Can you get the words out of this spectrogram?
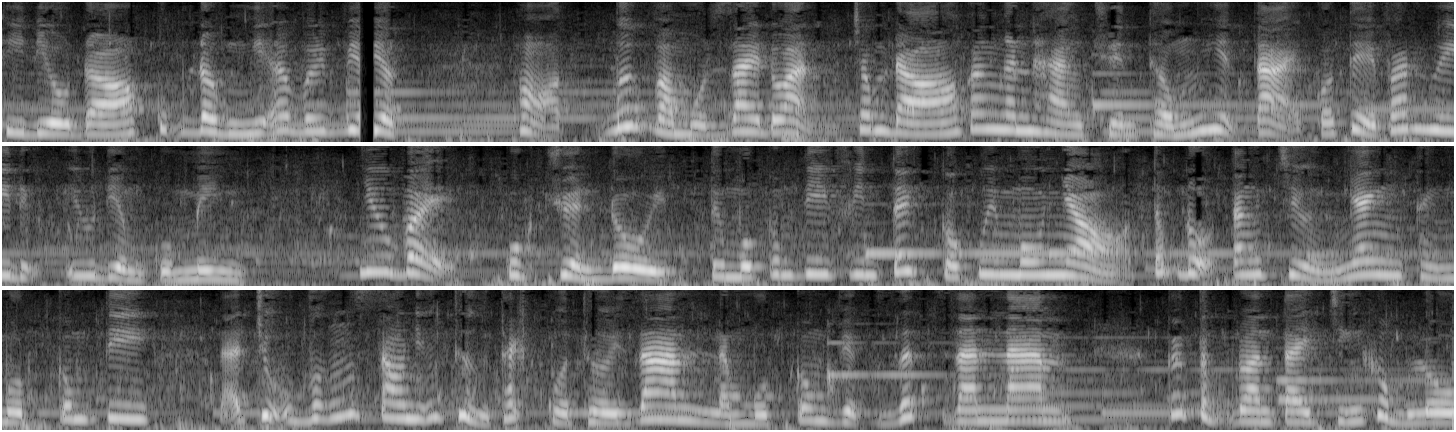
thì điều đó cũng đồng nghĩa với việc họ bước vào một giai đoạn trong đó các ngân hàng truyền thống hiện tại có thể phát huy được ưu điểm của mình. Như vậy, cuộc chuyển đổi từ một công ty fintech có quy mô nhỏ, tốc độ tăng trưởng nhanh thành một công ty đã trụ vững sau những thử thách của thời gian là một công việc rất gian nan. Các tập đoàn tài chính khổng lồ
